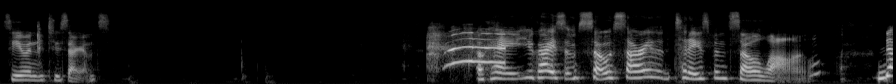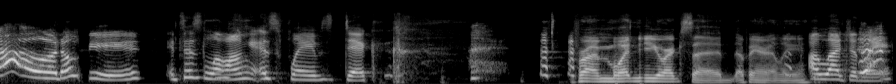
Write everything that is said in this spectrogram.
See you in two seconds. Okay, you guys, I'm so sorry that today's been so long. No, don't be. It's as long as Flav's dick, From what New York said, apparently. allegedly.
